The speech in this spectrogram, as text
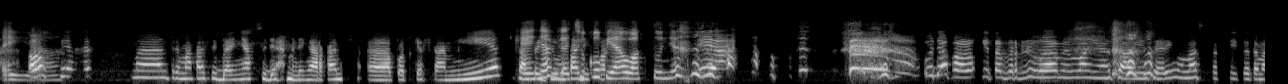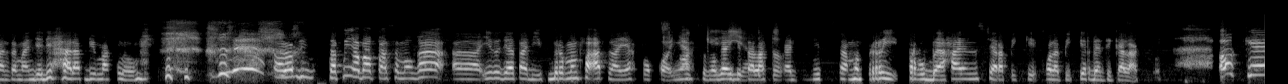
Iya. Oke, teman-teman. Terima kasih banyak sudah mendengarkan uh, podcast kami. Sampai Kayaknya nggak cukup di... ya waktunya. Iya. Udah kalau kita berdua memang yang saling sharing memang seperti itu teman-teman. Jadi harap dimaklum. harap di, tapi nggak apa-apa. Semoga uh, itu dia tadi bermanfaat lah ya pokoknya. Okay, Semoga iya, kita lakukan betul. ini bisa memberi perubahan secara pikir, pola pikir dan tingkah laku. Oke,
